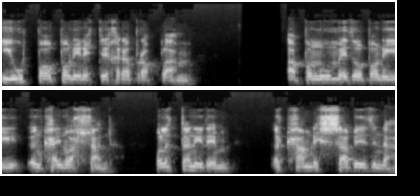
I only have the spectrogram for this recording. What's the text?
i wybod bod ni'n edrych ar y broblem a bod nhw'n meddwl bod ni yn cael nhw allan. Wel, ydy ni ddim. Y cam nesaf fydd yna.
